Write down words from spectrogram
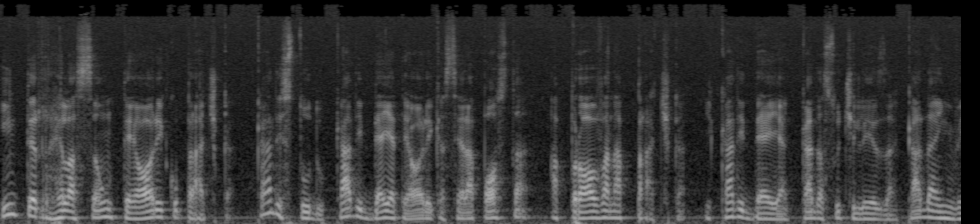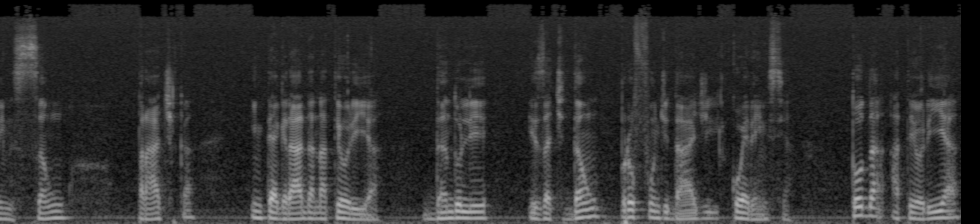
Interrelação teórico-prática. Cada estudo, cada ideia teórica será posta à prova na prática, e cada ideia, cada sutileza, cada invenção prática integrada na teoria, dando-lhe exatidão, profundidade e coerência. Toda a teoria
